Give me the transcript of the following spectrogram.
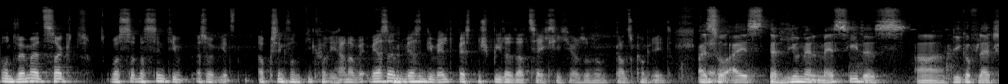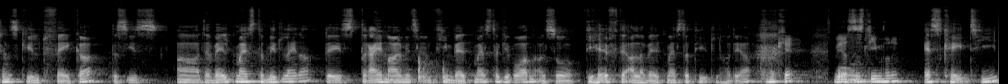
Und wenn man jetzt sagt, was, was sind die, also jetzt abgesehen von die Koreaner, wer sind, wer sind die weltbesten Spieler tatsächlich, also so ganz konkret? Also als der Lionel Messi des äh, League of Legends gilt Faker. Das ist äh, der Weltmeister Midlaner. Der ist dreimal mit seinem Team Weltmeister geworden. Also die Hälfte aller Weltmeistertitel hat er. Okay. Wie heißt das Team von ihm? SKT,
